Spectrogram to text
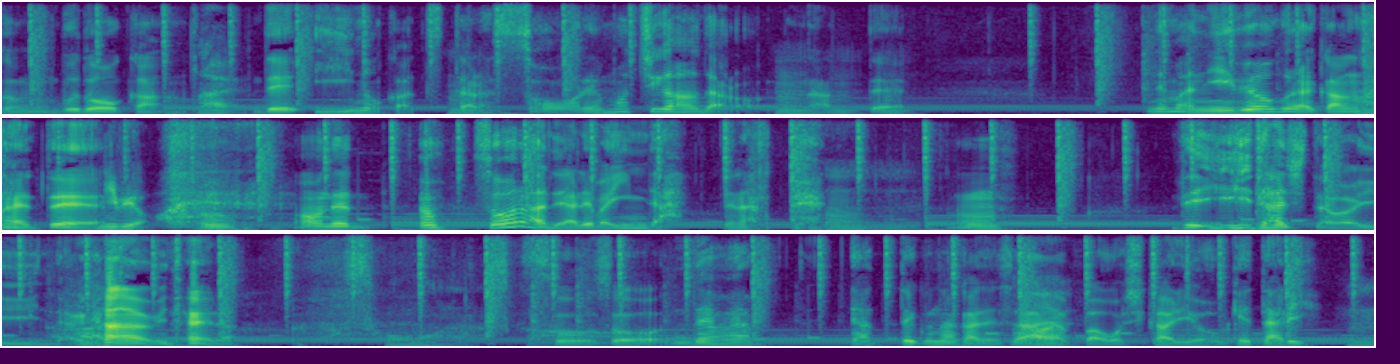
その武道館でいいのかっつったら、うん。それも違うだろうってなって、でまあ2秒ぐらい考えて2秒。うん、ほんで、うん、ソーラーでやればいいんだってなって。う、んうん。うん、で言い出したはいいんだが、みたいな。そうなんですか。そうそう。でもややっていく中でさ、はい。やっぱお叱りを受けたりうんう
